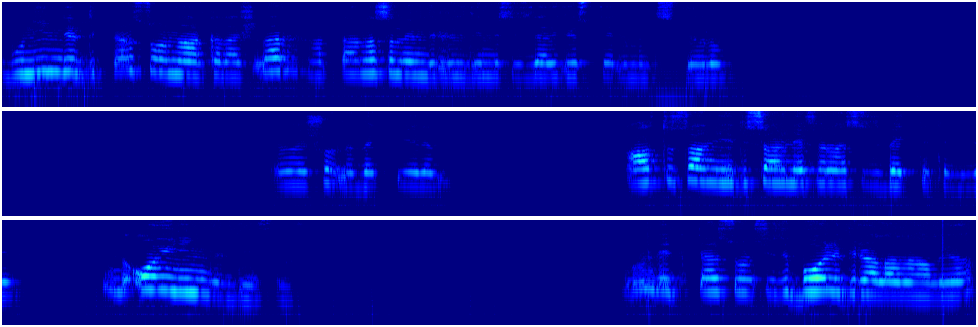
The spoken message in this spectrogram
Bunu indirdikten sonra arkadaşlar hatta nasıl indirildiğini sizlere göstermek istiyorum. Hemen şöyle bekleyelim. 6 saniye 7 saniye falan sizi bekletebilir. Şimdi oyun indir diyorsunuz. Bunu dedikten sonra sizi böyle bir alana alıyor.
